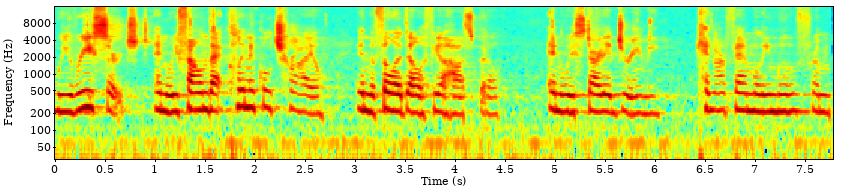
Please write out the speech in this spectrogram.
We researched and we found that clinical trial in the Philadelphia hospital, and we started dreaming can our family move from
